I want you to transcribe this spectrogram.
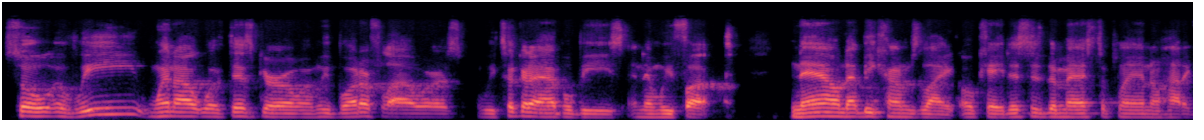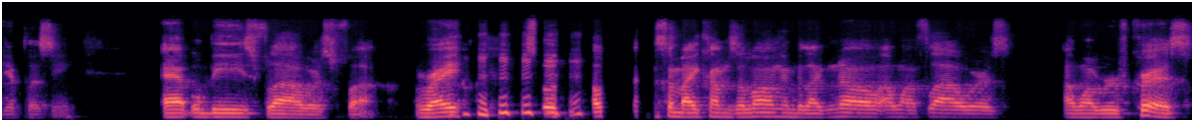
So if we went out with this girl and we bought her flowers, we took her to Applebee's and then we fucked. Now that becomes like, okay, this is the master plan on how to get pussy. Applebee's, flowers, fuck. Right? so somebody comes along and be like, no, I want flowers, I want Ruth Chris,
